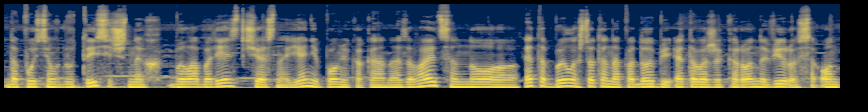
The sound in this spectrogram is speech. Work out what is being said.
допустим, в 2000-х была болезнь, честно, я не помню, как она называется, но это было что-то наподобие этого же коронавируса. Он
